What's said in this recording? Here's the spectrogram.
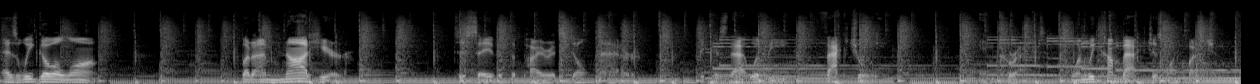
as we go along. But I'm not here to say that the Pirates don't matter, because that would be factually incorrect. When we come back, just one question.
